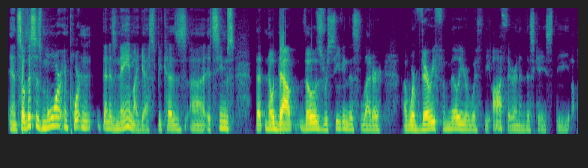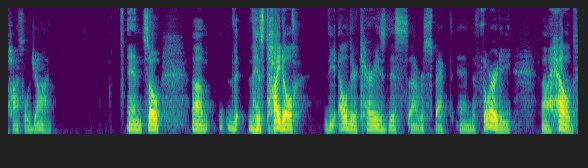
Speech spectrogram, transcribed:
And so this is more important than his name, I guess, because uh, it seems that no doubt those receiving this letter uh, were very familiar with the author, and in this case, the Apostle John. And so um, th- his title, the elder, carries this uh, respect and authority uh, held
